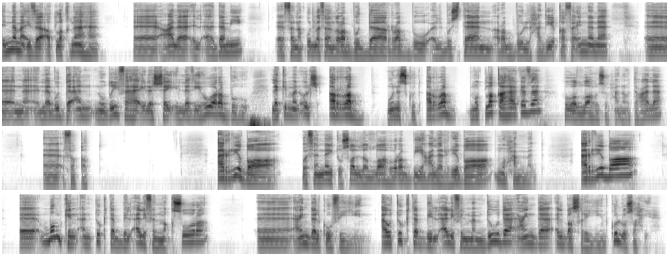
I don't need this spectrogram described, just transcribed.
إنما إذا أطلقناها آه، على الآدمي آه، فنقول مثلا رب الدار رب البستان رب الحديقة فإننا آه، لابد أن نضيفها إلى الشيء الذي هو ربه. لكن ما نقولش الرب ونسكت. الرب مطلقة هكذا هو الله سبحانه وتعالى. فقط. الرضا وثنيت صلى الله ربي على الرضا محمد. الرضا ممكن أن تكتب بالألف المقصورة آه، عند الكوفيين أو تكتب بالألف الممدودة عند البصريين كله صحيح.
